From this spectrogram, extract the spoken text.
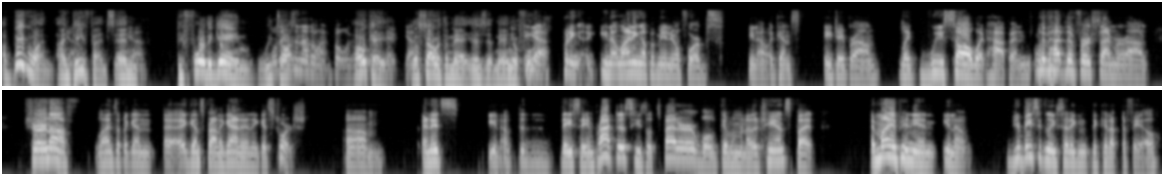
a big one on Yeah. defense. And Yeah. before the game, we well, talked there's another one, but we'll okay, yeah. we'll start with the man is it Manuel Forbes. yeah, putting you know lining up Emmanuel Forbes, you know, against AJ Brown. Like we saw what happened with that the first time around. Sure enough, lines up again uh, against Brown again, and he gets torched. Um, and it's you know th- they say in practice he looks better. We'll give him another chance, but in my opinion, you know, you're basically setting the kid up to fail.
